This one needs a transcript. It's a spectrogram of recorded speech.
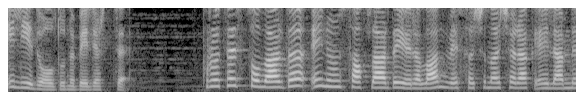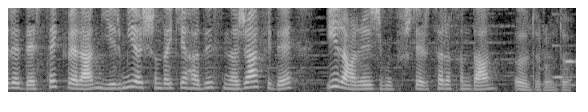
57 olduğunu belirtti. Protestolarda en ön saflarda yer alan ve saçını açarak eylemlere destek veren 20 yaşındaki Hadis Najafi de İran rejimi güçleri tarafından öldürüldü.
